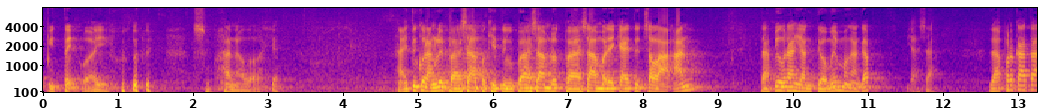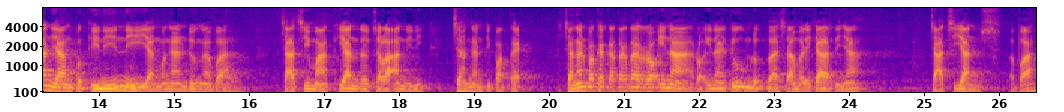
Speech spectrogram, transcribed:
pitik wae. Subhanallah. Ya. Nah itu kurang lebih bahasa begitu. Bahasa menurut bahasa mereka itu celaan, tapi orang yang diomongin menganggap biasa. Lah perkataan yang begini ini yang mengandung apa? caci makian atau celaan ini jangan dipakai. Jangan pakai kata-kata roina. Roina itu menurut bahasa mereka artinya cacian, apa,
